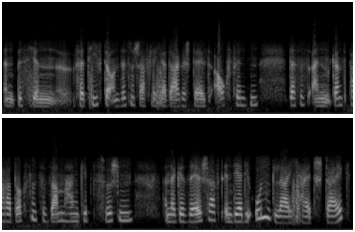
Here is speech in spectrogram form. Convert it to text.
ein bisschen äh, vertiefter und wissenschaftlicher dargestellt auch finden, dass es einen ganz paradoxen Zusammenhang gibt zwischen einer Gesellschaft, in der die Ungleichheit steigt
